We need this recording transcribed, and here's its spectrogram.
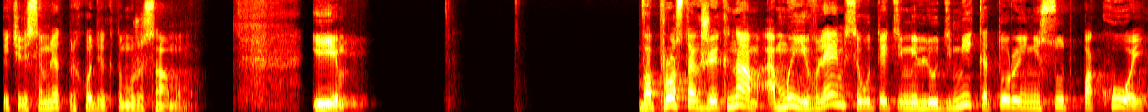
И через 7 лет приходят к тому же самому. И вопрос также и к нам. А мы являемся вот этими людьми, которые несут покой,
